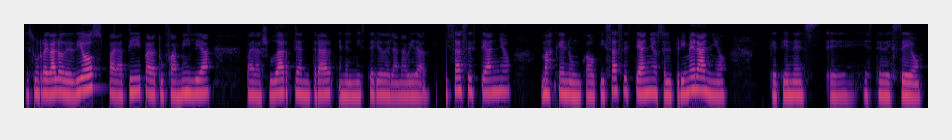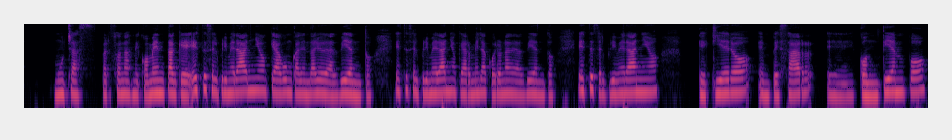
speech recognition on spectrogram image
Es un regalo de Dios para ti, para tu familia, para ayudarte a entrar en el misterio de la Navidad. Quizás este año más que nunca, o quizás este año es el primer año que tienes eh, este deseo. Muchas personas me comentan que este es el primer año que hago un calendario de Adviento, este es el primer año que armé la corona de Adviento, este es el primer año que quiero empezar eh, con tiempo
